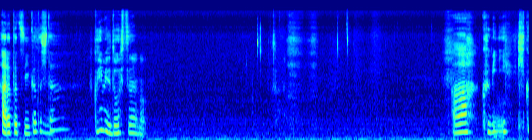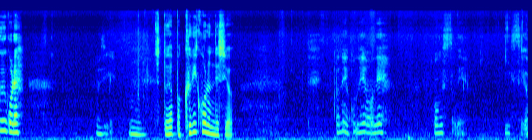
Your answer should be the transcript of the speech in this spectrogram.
腹立つ言い方した。福意味で同室なの。あー首に効くこれ。マジで。うん。ちょっとやっぱ首凝るんですよ。やっぱねこの辺をねほぐすとねいいっすよ。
